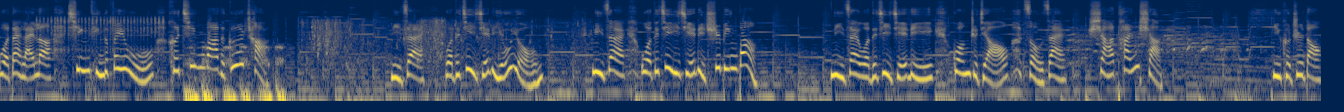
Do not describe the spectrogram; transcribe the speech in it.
我带来了蜻蜓的飞舞和青蛙的歌唱。你在我的季节里游泳，你在我的季节里吃冰棒。你在我的季节里光着脚走在沙滩上，你可知道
